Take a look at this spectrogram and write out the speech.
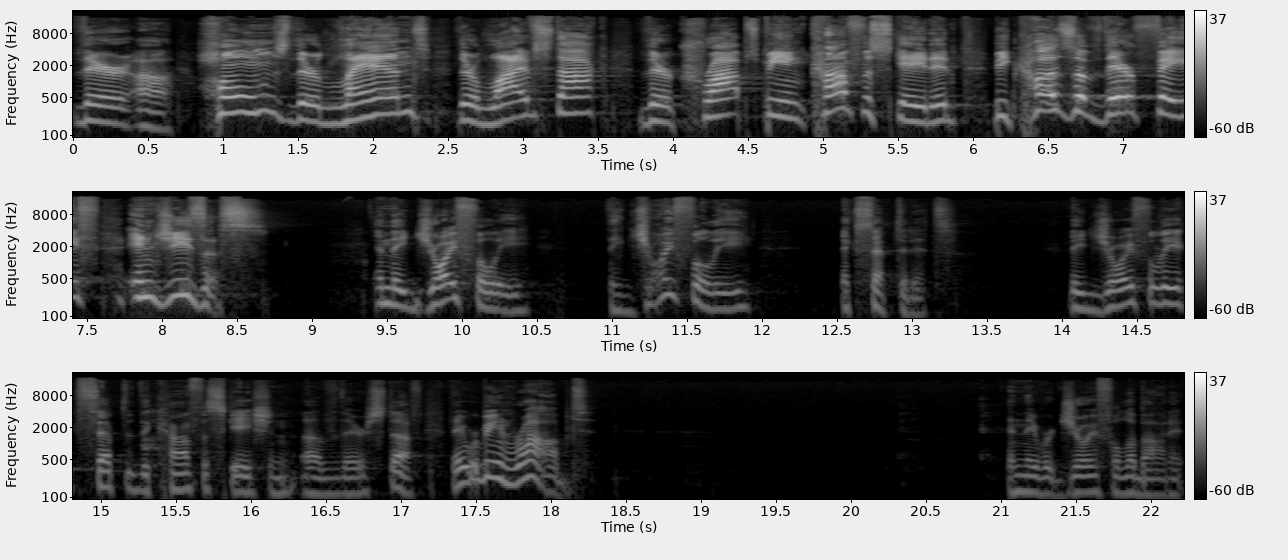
their uh, homes, their land, their livestock, their crops being confiscated because of their faith in Jesus. And they joyfully, they joyfully accepted it. They joyfully accepted the confiscation of their stuff. They were being robbed. And they were joyful about it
